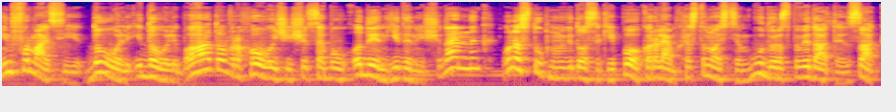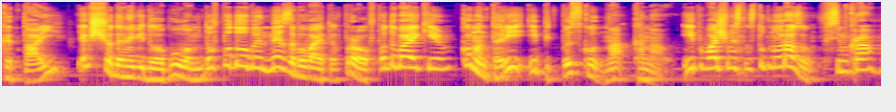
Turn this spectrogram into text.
Інформації доволі і доволі багато, враховуючи, що це був один єдиний щоденник. У наступному відосики по королям хрестоносцям буду розповідати за Китай. Якщо дане відео було вам до вподоби, не забувайте про вподобайки, коментарі і підписку на канал. І побачимось наступного разу. Всім кра!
